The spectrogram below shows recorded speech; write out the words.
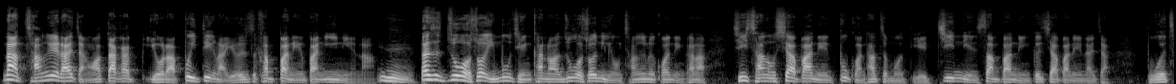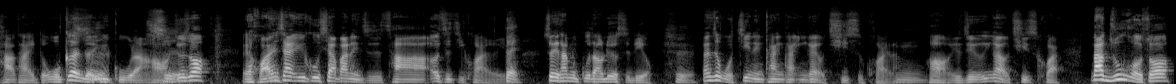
那长月来讲的话，大概有啦，不一定啦，有人是看半年、半一年啦。嗯。但是如果说以目前看的话，如果说你用长月的观点看啦，其实长荣下半年不管它怎么跌，今年上半年跟下半年来讲不会差太多。我个人的预估啦，哈，就是说。哎，华人现在预估下半年只差二十几块而已，对，所以他们估到六十六，是。但是我今年看一看，应该有七十块了，嗯，好，也就应该有七十块。那如果说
